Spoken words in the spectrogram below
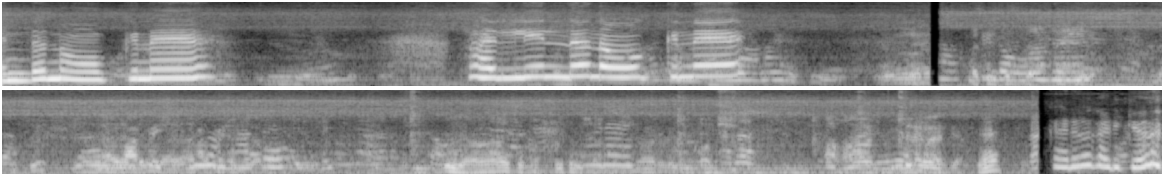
എന്താ നോക്കണേ? അല്ലി എന്താ നോക്കണേ? കരുവ് കടിക്കുന്നു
